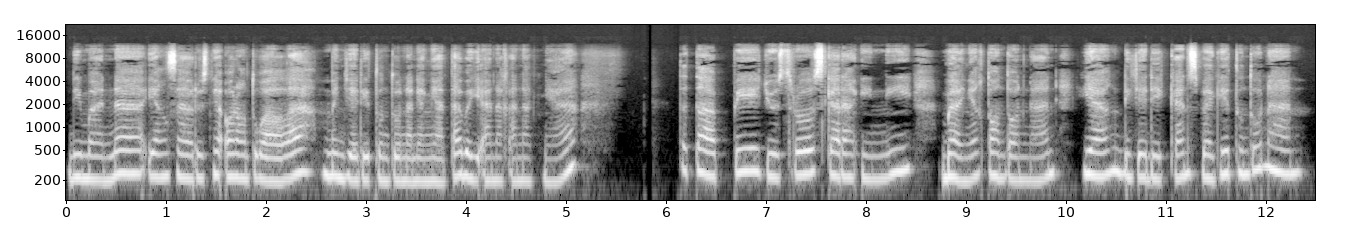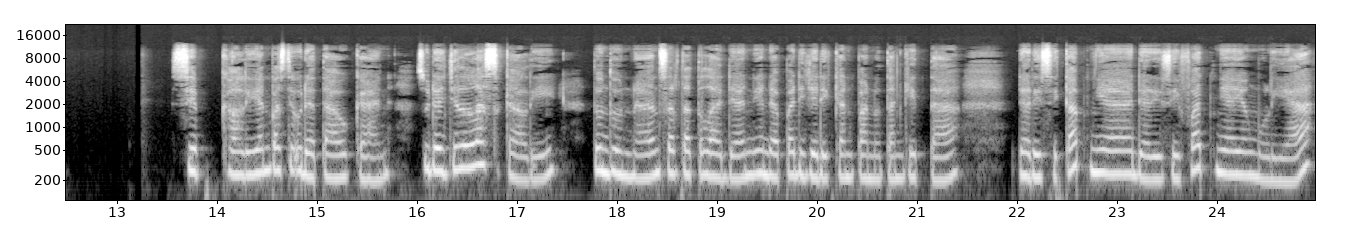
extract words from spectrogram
Di mana yang seharusnya orang tualah menjadi tuntunan yang nyata bagi anak-anaknya, tetapi justru sekarang ini banyak tontonan yang dijadikan sebagai tuntunan. Sip, kalian pasti udah tahu kan? Sudah jelas sekali tuntunan serta teladan yang dapat dijadikan panutan kita dari sikapnya, dari sifatnya yang mulia,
